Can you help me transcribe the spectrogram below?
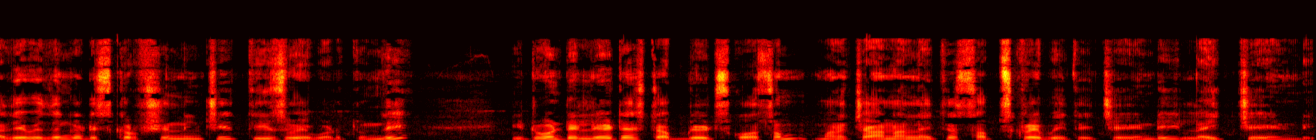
అదేవిధంగా డిస్క్రిప్షన్ నుంచి తీసివేయబడుతుంది. ఇటువంటి లేటెస్ట్ అప్డేట్స్ కోసం మన ఛానల్ని అయితే సబ్స్క్రైబ్ అయితే చేయండి లైక్ చేయండి.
